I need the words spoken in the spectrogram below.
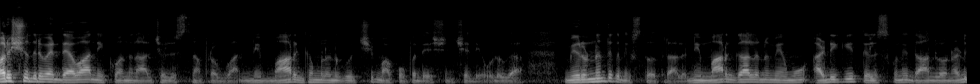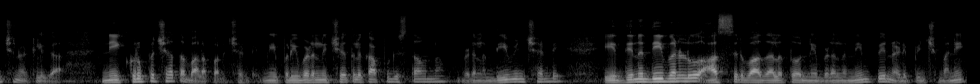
పరిశుద్ధమైన దేవా నీకు వందనాలు చెల్లిస్తున్నా ప్రభు నీ మార్గములను గురించి మాకు ఉపదేశించే దేవుడుగా మీరున్నందుకు నీకు స్తోత్రాలు. నీ మార్గాలను మేము అడిగి తెలుసుకుని దానిలో నడుచున్నట్లుగా నీ కృపచేత బలపరచండి. నీ ప్రియబిడల్ని చేతులకు అప్పగిస్తా ఉన్నాం. బిడలను దీవించండి. ఈ దిన దీవెనలు ఆశీర్వాదాలతో నీ బిడలను నింపి నడిపించమని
